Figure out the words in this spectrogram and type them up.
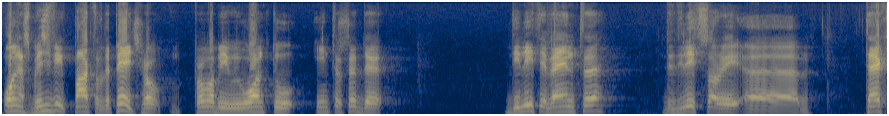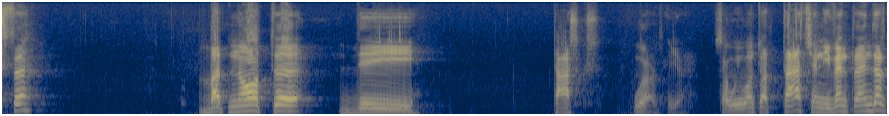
on a specific part of the page. So probably we want to intercept the delete event the delete sorry uh, text but not uh, the tasks word here. So we want to attach an event handler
